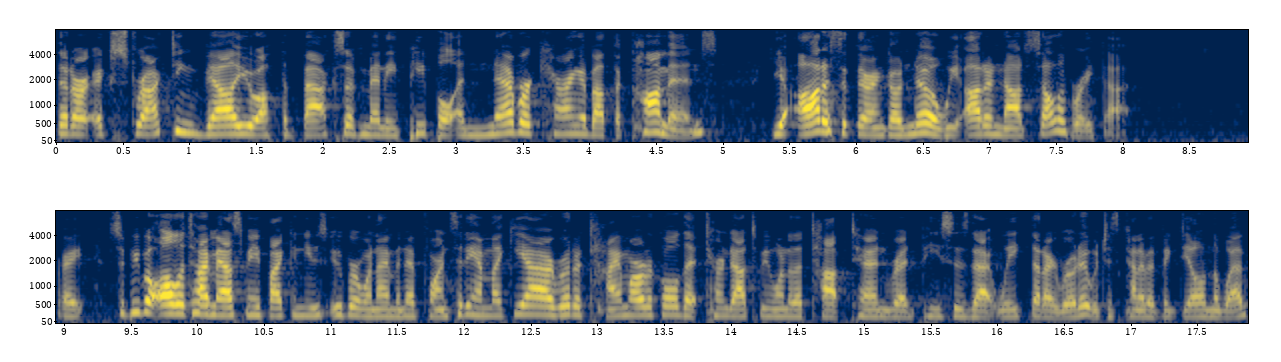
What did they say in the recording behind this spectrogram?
that are extracting value off the backs of many people and never caring about the commons, you ought to sit there and go, no, we ought to not celebrate that. Right? So people all the time ask me if I can use Uber when I'm in a foreign city. I'm like, yeah, I wrote a Time article that turned out to be one of the top 10 read pieces that week that I wrote it, which is kind of a big deal on the web.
